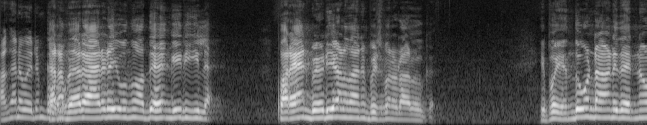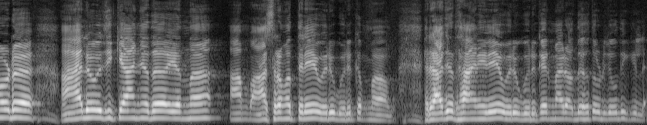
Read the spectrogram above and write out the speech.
അങ്ങനെ വരും കാരണം വേറെ ആരുടെയും ഒന്നും അദ്ദേഹം അംഗീകരിക്കില്ല പറയാൻ പേടിയാണ് താനും ഭീഷ്മരുടെ ആളുകൾക്ക്. ഇപ്പോൾ എന്തുകൊണ്ടാണ് ഇത് എന്നോട് ആലോചിക്കാഞ്ഞത് എന്ന് ആശ്രമത്തിലെ ഒരു ഗുരുക്കൻ രാജധാനിയിലെ ഒരു ഗുരുക്കന്മാരും അദ്ദേഹത്തോട് ചോദിക്കില്ല.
